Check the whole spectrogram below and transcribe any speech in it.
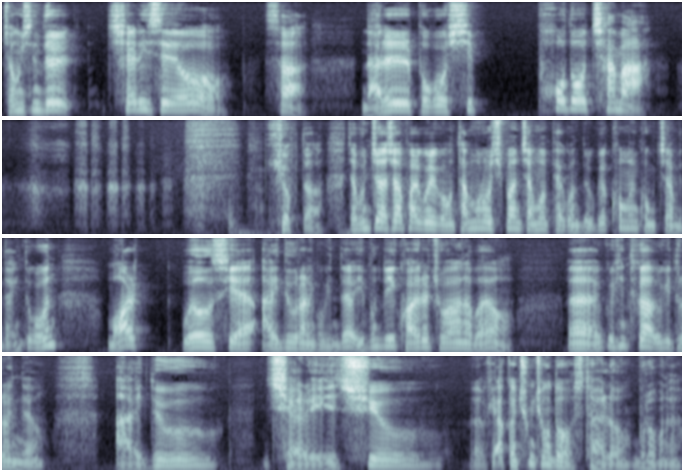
정신들 체리세요. 4. 나를 보고 싶 포도 참아. 귀엽다. 자, 문자 샵8910 단문 50원, 장문 100원 들고요. 콩은 공짜입니다. 힌트곡은 마크 웰스의 I do라는 곡인데요. 이분도 이 과일을 좋아하나 봐요. 예, 네, 그 힌트가 여기 들어있네요. I do, cherry is you. 이렇게 약간 충청도 스타일로 물어보네요.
